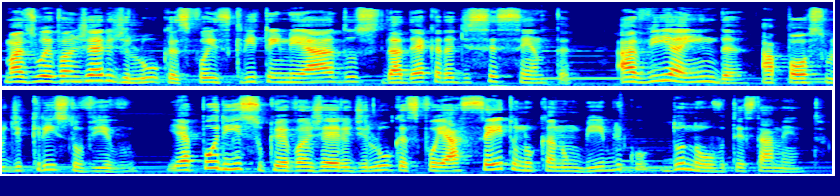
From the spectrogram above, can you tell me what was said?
Mas o Evangelho de Lucas foi escrito em meados da década de 60. Havia ainda apóstolo de Cristo vivo, e é por isso que o Evangelho de Lucas foi aceito no cânon bíblico do Novo Testamento.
